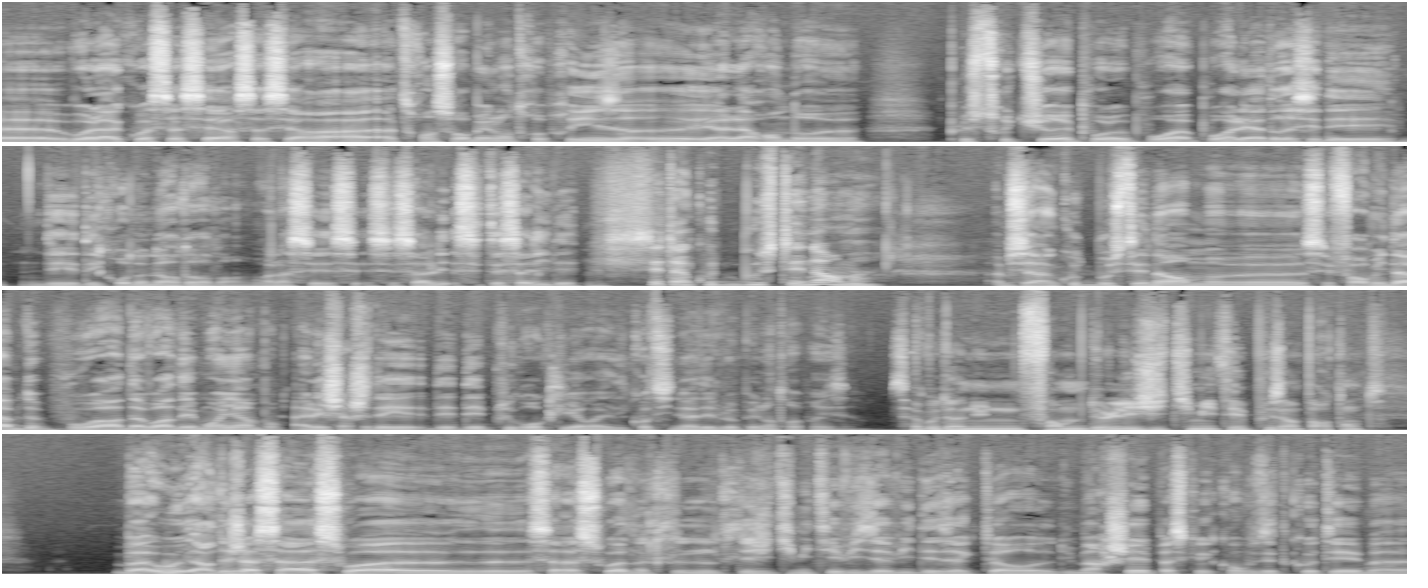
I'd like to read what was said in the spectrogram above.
euh, voilà à quoi ça sert. Ça sert à, à transformer l'entreprise et à la rendre plus structurée pour pour pour aller adresser des des, des gros donneurs d'ordre. Voilà, c'est c'est c'est ça c'était ça l'idée. C'est un coup de boost énorme. Ah, C'est un coup de boost énorme. euh, c'est formidable de pouvoir d'avoir des moyens pour aller chercher des, des, des plus gros clients et continuer à développer l'entreprise. Ça vous donne une forme de légitimité plus importante. Bah oui, alors déjà ça assoit, euh, ça assoit notre, notre légitimité vis-à-vis des acteurs euh, du marché parce que quand vous êtes coté, bah,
